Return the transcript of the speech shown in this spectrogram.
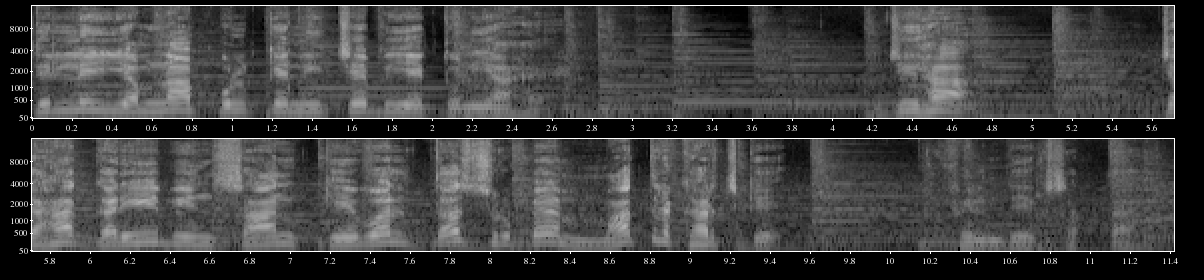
दिल्ली यमुना पुल के नीचे भी एक दुनिया है। जी हाँ जहाँ गरीब इंसान केवल दस रुपए मात्र खर्च के फ़िल्म देख सकता है।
